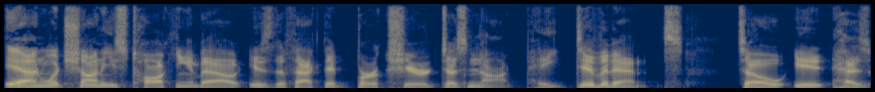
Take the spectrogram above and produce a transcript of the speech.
Yeah. And what Shani's talking about is the fact that Berkshire does not pay dividends. So it has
